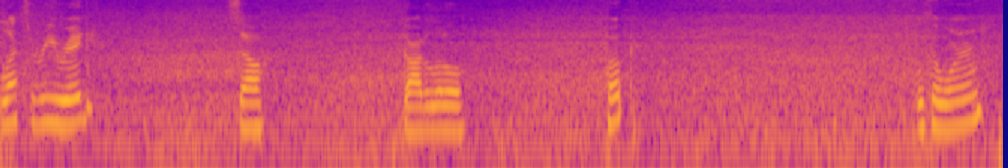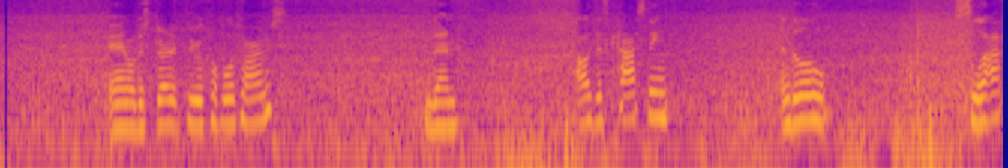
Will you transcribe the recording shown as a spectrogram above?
let's re-rig. So, got a little hook with a worm and I'll just thread it through a couple of times. Then I was just casting in the little slack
